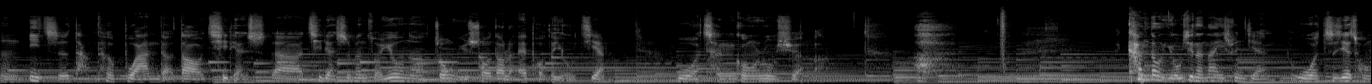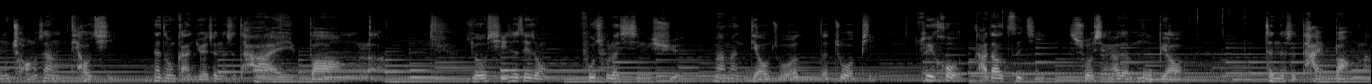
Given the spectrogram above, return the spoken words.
嗯，一直忐忑不安的到七点十呃七点十分左右呢，终于收到了 Apple 的邮件，我成功入选了。啊！看到邮件的那一瞬间，我直接从床上跳起，那种感觉真的是太棒了，尤其是这种。付出了心血，慢慢雕琢的作品，最后达到自己所想要的目标，真的是太棒了。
